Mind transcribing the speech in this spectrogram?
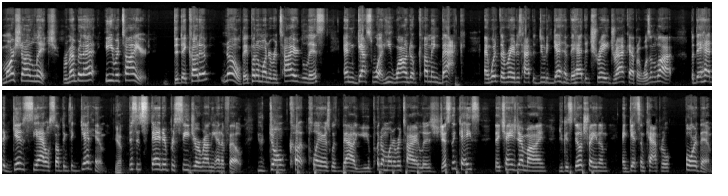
Marshawn Lynch, remember that? He retired. Did they cut him? No, they put him on the retired list. And guess what? He wound up coming back. And what the Raiders had to do to get him, they had to trade draft capital. It wasn't a lot, but they had to give Seattle something to get him. Yep. This is standard procedure around the NFL. You don't cut players with value. You put them on a retired list just in case they change their mind. You can still trade them and get some capital for them.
